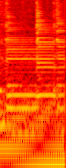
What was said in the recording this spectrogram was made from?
obrigado.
